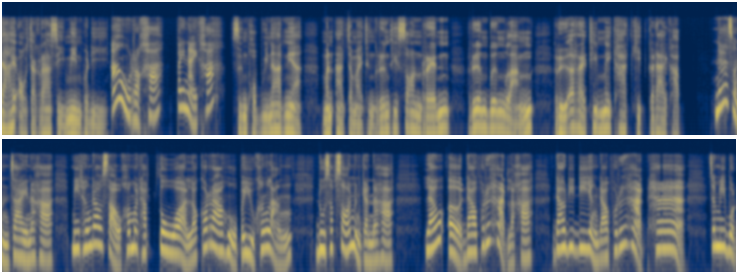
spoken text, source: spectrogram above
ย้ายออกจากราศีมีนพอดี อ้าวเหรอคะ ไปไหนคะ ซึ่งภพวินาศเนี่ย มันอาจจะหมายถึงเรื่องที่ซ่อนเร้น เรื่องเบื้องหลัง หรืออะไรที่ไม่คาดคิดก็ได้ครับ น่าสนใจนะคะ มีทั้งดาวเสาร์เข้ามาทับตัว แล้วก็ราหูไปอยู่ข้างหลัง ดูซับซ้อนเหมือนกันนะคะ แล้วเออดาวพฤหัสล่ะคะ ดาวดีๆ อย่างดาวพฤหัส5จะมีบท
